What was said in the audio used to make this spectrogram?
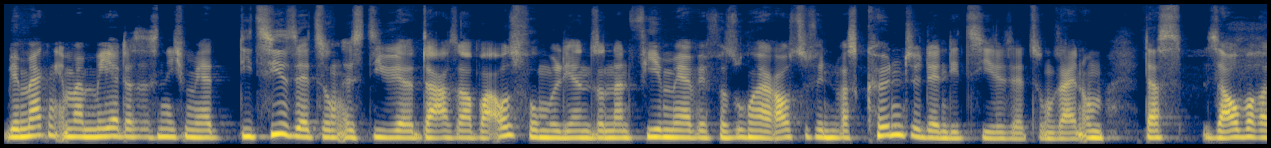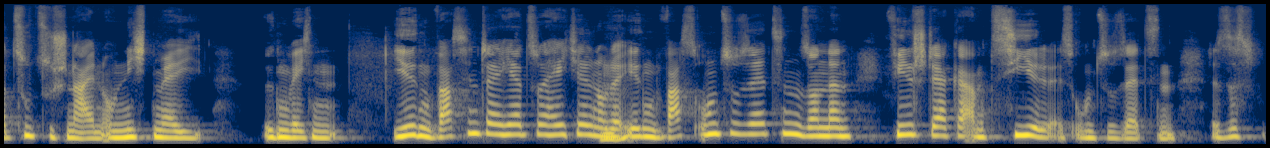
wir merken immer mehr, dass es nicht mehr die Zielsetzung ist, die wir da sauber ausformulieren, sondern vielmehr wir versuchen herauszufinden, was könnte denn die Zielsetzung sein, um das sauberer zuzuschneiden, um nicht mehr irgendwelchen irgendwas hinterher zu hecheln oder mhm. irgendwas umzusetzen, sondern viel stärker am Ziel es umzusetzen. Das ist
